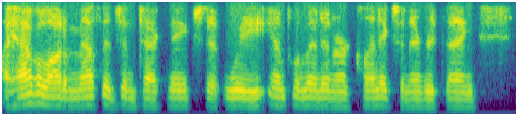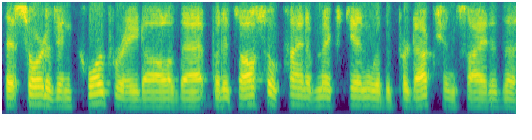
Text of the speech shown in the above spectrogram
I have a lot of methods and techniques that we implement in our clinics and everything that sort of incorporate all of that, but it's also kind of mixed in with the production side of the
